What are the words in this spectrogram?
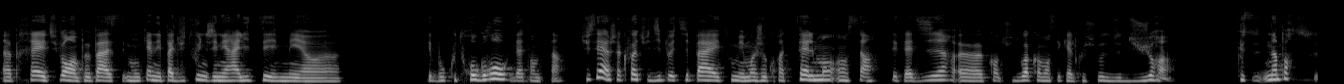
Après, tu vois, on peut pas. Mon cas n'est pas du tout une généralité, mais c'est beaucoup trop gros d'attendre ça. Tu sais, à chaque fois, tu dis petit pas et tout, mais moi, je crois tellement en ça. C'est-à-dire, quand tu dois commencer quelque chose de dur, que n'importe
